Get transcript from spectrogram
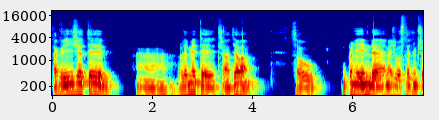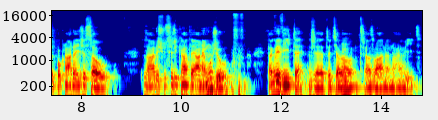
tak ví, že ty uh, limity třeba těla jsou úplně jinde, než ostatní předpokládají, že jsou. Znamená, když už si říkáte, já nemůžu, tak vy víte, že to tělo hmm. třeba zvládne mnohem víc.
